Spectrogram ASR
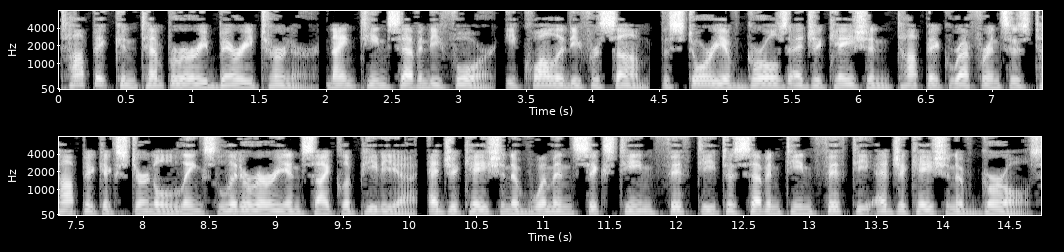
Topic contemporary Barry Turner 1974, Equality for Some, The Story of Girls' Education topic References topic External links Literary Encyclopedia, Education of Women 1650–1750 Education of Girls,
